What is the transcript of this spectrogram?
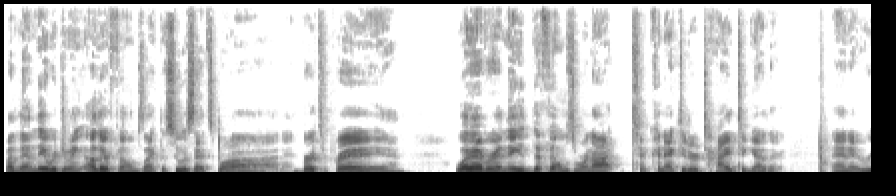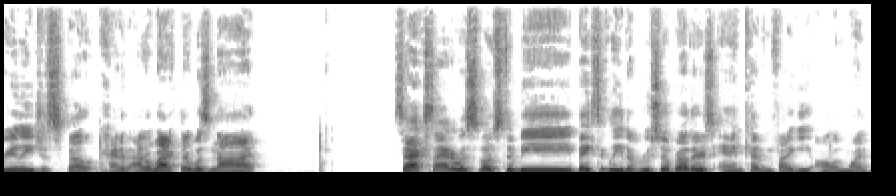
But then they were doing other films like The Suicide Squad and Birds of Prey and whatever. And they the films were not t- connected or tied together. And it really just felt kind of out of whack. There was not Zack Snyder was supposed to be basically the Russo brothers and Kevin Feige all in one,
